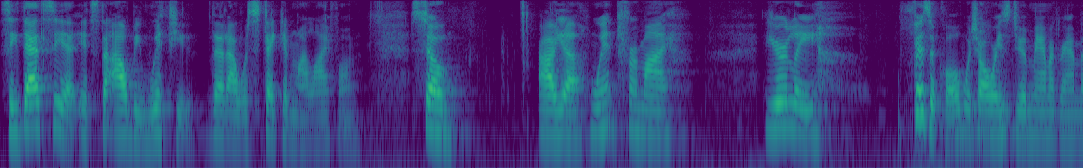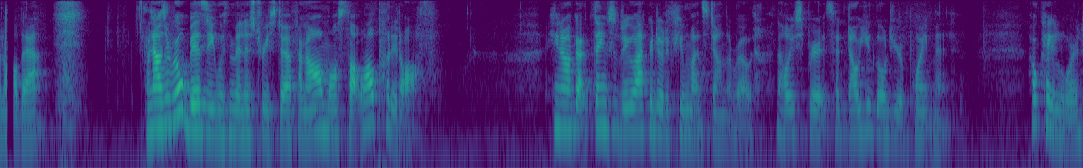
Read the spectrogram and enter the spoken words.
See, that's it. It's the I'll be with you that I was staking my life on. So I uh, went for my yearly physical, which I always do a mammogram and all that. And I was real busy with ministry stuff, and I almost thought, well, I'll put it off. You know, I've got things to do. I can do it a few months down the road. The Holy Spirit said, no, you go to your appointment. Okay, Lord.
